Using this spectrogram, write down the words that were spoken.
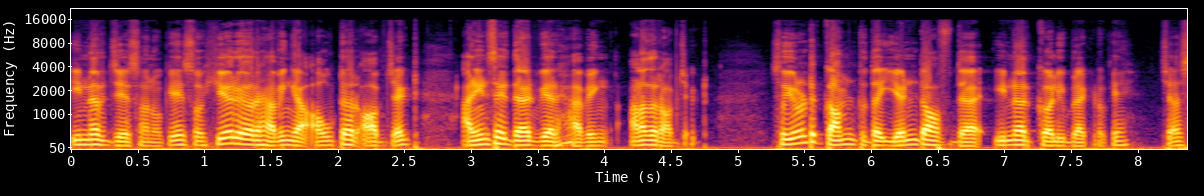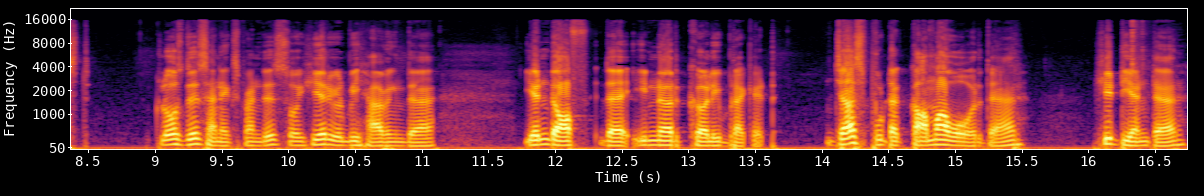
inner JSON, okay? So here you are having an outer object and inside that we are having another object. So you need to come to the end of the inner curly bracket okay? Just close this and expand this. So here you'll be having the end of the inner curly bracket. Just put a comma over there hit enter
